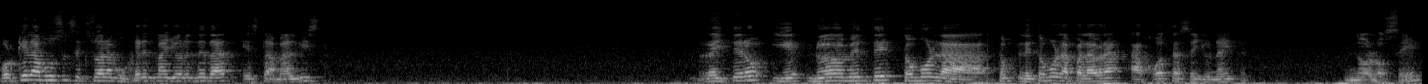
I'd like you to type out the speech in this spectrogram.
¿por qué el abuso sexual a mujeres mayores de edad está mal visto? Reitero y eh, nuevamente tomo la, le tomo la palabra a JC United. No lo sé.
